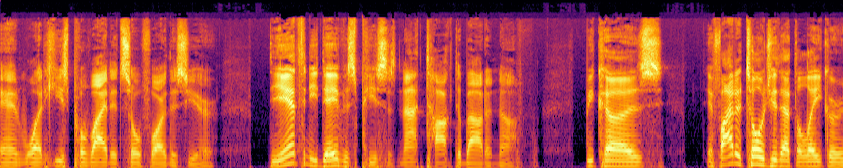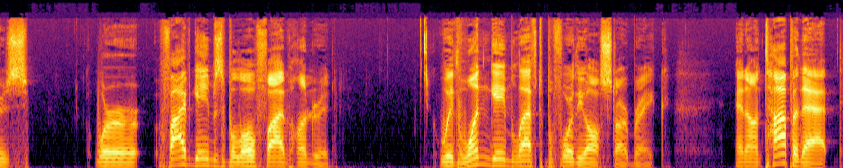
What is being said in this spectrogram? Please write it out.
and what he's provided so far this year. The Anthony Davis piece is not talked about enough because if I'd have told you that the Lakers were five games below 500 with one game left before the All Star break, and on top of that,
